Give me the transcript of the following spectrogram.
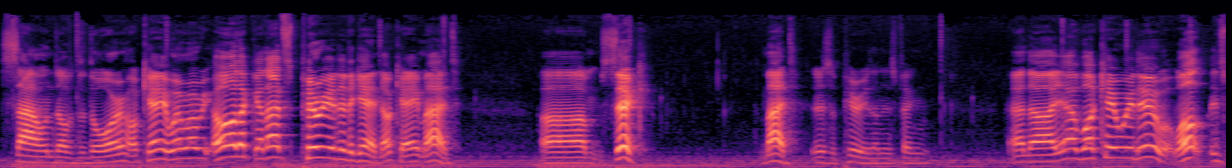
sound of the door. Okay, where are we? Oh, look, that's perioded again. Okay, mad. Um, sick. Mad. There's a period on this thing. And, uh, yeah, what can we do? Well, it's,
